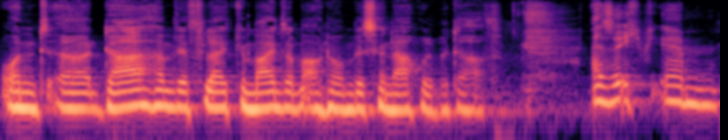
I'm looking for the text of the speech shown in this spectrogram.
Und äh, da haben wir vielleicht gemeinsam auch noch ein bisschen Nachholbedarf. Also ich ähm,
